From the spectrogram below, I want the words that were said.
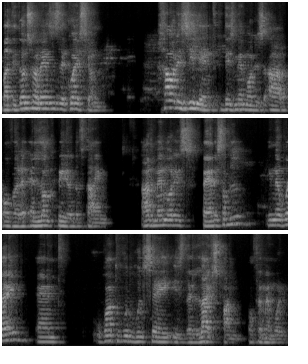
But it also raises the question, how resilient these memories are over a long period of time. Are memories perishable in a way? And what would we say is the lifespan of a memory?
